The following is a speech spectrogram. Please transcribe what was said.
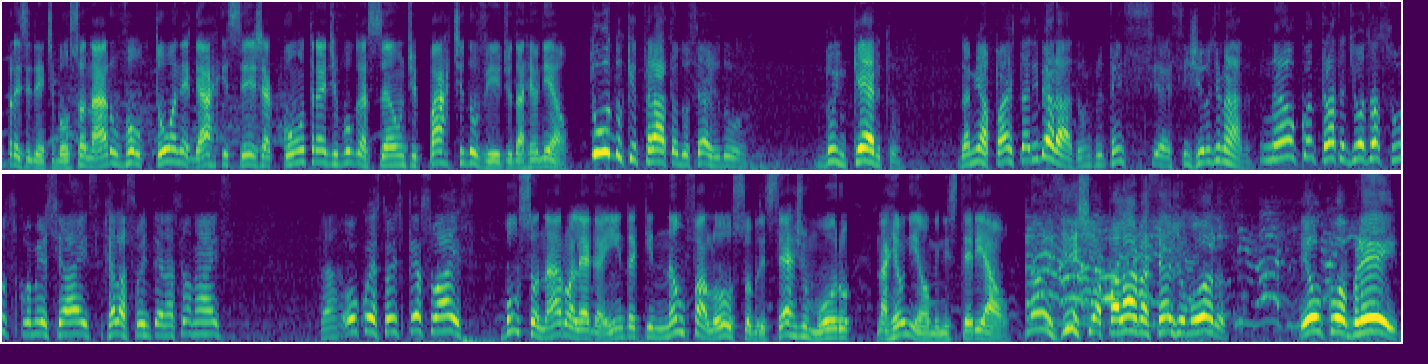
O presidente Bolsonaro voltou a negar que seja contra a divulgação de parte do vídeo da reunião. Tudo que trata do Sérgio do, do inquérito, da minha parte, está liberado, não tem é, sigilo de nada. Não quando trata de outros assuntos comerciais, relações internacionais, tá? ou questões pessoais. Bolsonaro alega ainda que não falou sobre Sérgio Moro na reunião ministerial. Não existe a palavra Sérgio Moro. Eu cobrei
